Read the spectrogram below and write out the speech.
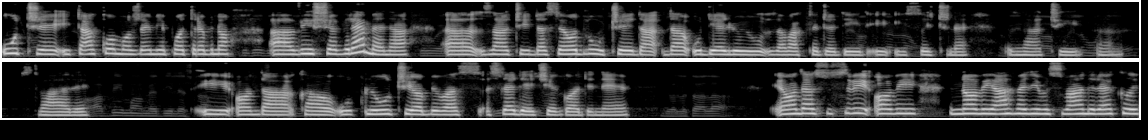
uče i tako, možda im je potrebno a, više vremena znači da se odluče da da udjeljuju za vakfe džedid i, i slične znači stvari i onda kao uključio bi vas sljedeće godine i onda su svi ovi novi Ahmedi musmani rekli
